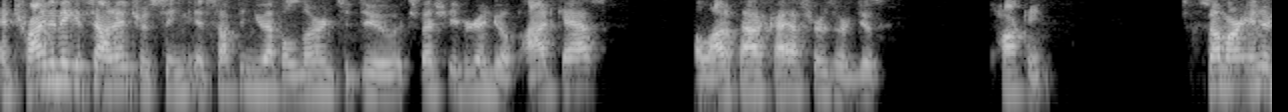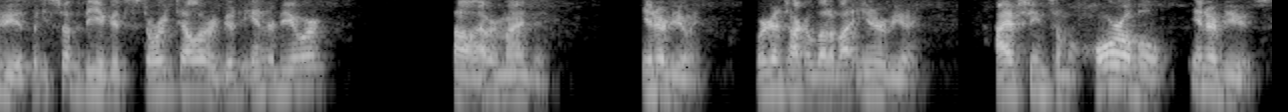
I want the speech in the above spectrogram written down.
and trying to make it sound interesting is something you have to learn to do, especially if you're going to do a podcast. A lot of podcasters are just talking. Some are interviews, but you still have to be a good storyteller, a good interviewer. Oh, that reminds me. Interviewing. We're going to talk a lot about interviewing. I have seen some horrible interviews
